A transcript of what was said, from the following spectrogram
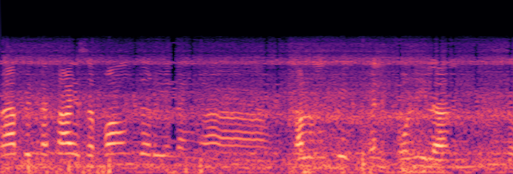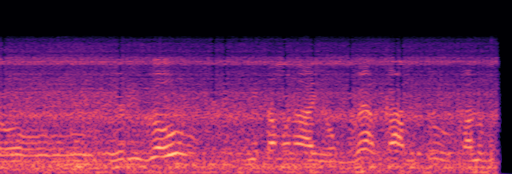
Lapit na tayo sa boundary ng uh, and Pulilan. So, here you go. Kita mo na yung welcome to Kalumpit.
